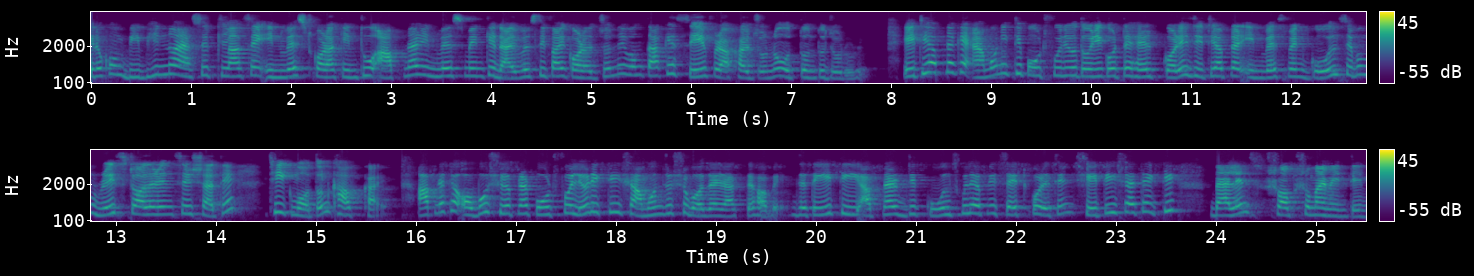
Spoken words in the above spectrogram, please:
এরকম বিভিন্ন অ্যাসেট ক্লাসে ইনভেস্ট করা কিন্তু আপনার ইনভেস্টমেন্টকে ডাইভার্সিফাই করার জন্য এবং তাকে সেফ রাখার জন্য অত্যন্ত জরুরি। এটি আপনাকে এমন একটি পোর্টফোলিও তৈরি করতে হেল্প করে যেটি আপনার ইনভেস্টমেন্ট গোলস এবং রিস্ক টলারেন্সের সাথে ঠিক মতন খাপ খায়। আপনাকে অবশ্যই আপনার পোর্টফোলিওর একটি সামঞ্জস্য বজায় রাখতে হবে, যাতে এটি আপনার যে গোলসগুলি আপনি সেট করেছেন, সেটির সাথে একটি ব্যালেন্স সবসময় মেনটেন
